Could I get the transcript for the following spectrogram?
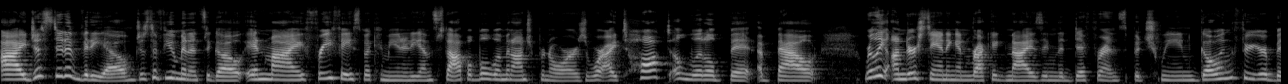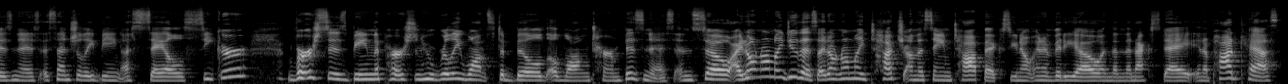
I just did a video just a few minutes ago in my free Facebook community, Unstoppable Women Entrepreneurs, where I talked a little bit about really understanding and recognizing the difference between going through your business essentially being a sales seeker versus being the person who really wants to build a long-term business. And so I don't normally do this. I don't normally touch on the same topics, you know, in a video and then the next day in a podcast,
